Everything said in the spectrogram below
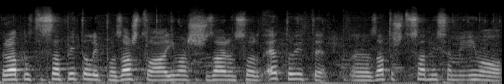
Vjerojatno ste sad pitali pa zašto, a imaš Iron Sword. Eto vidite, e, zato što sad nisam imao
